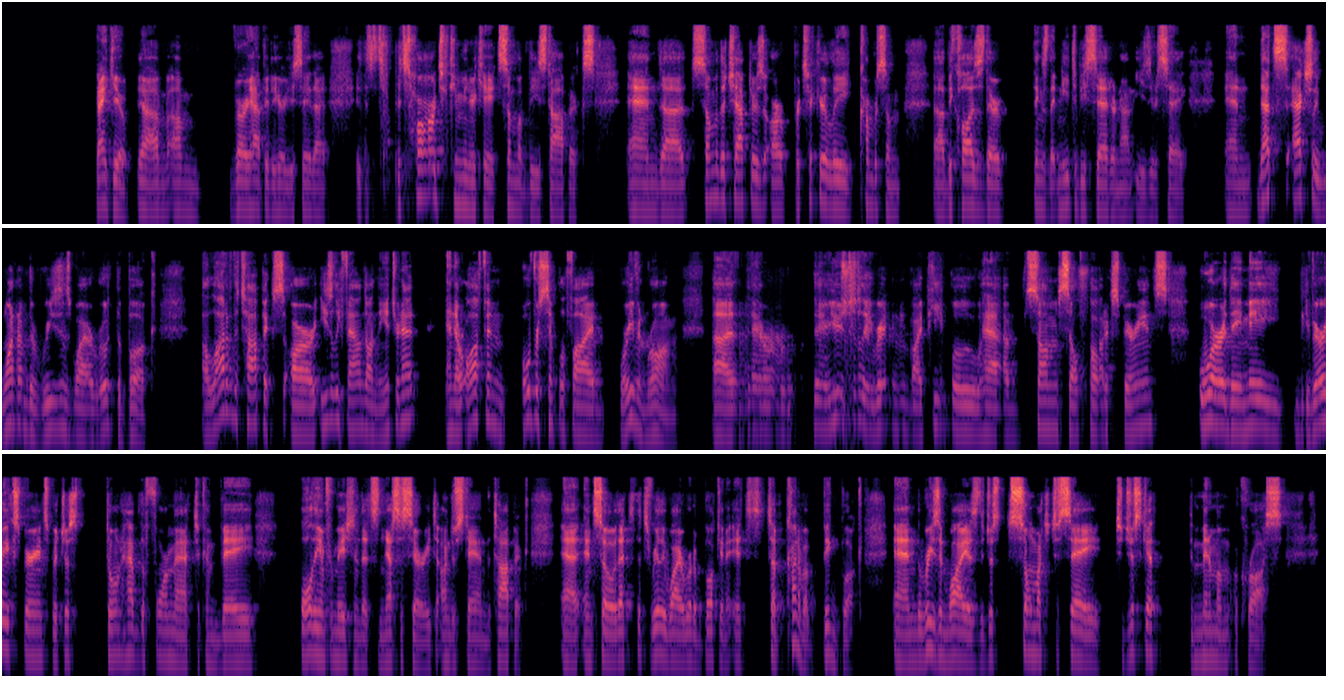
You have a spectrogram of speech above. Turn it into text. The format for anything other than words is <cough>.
Thank you. Yeah, I'm I'm very happy to hear you say that. It's it's hard to communicate some of these topics, and uh, some of the chapters are particularly cumbersome uh, because they're things that need to be said are not easy to say. And that's actually one of the reasons why I wrote the book. A lot of the topics are easily found on the internet and they're often oversimplified or even wrong. Uh, they're they're usually written by people who have some self-taught experience, or they may be very experienced but just don't have the format to convey all the information that's necessary to understand the topic. Uh, and so that's that's really why I wrote a book, and it's, it's a kind of a big book. And the reason why is there's just so much to say to just get the minimum across.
